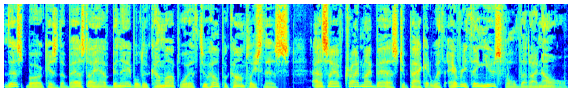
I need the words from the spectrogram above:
This book is the best I have been able to come up with to help accomplish this, as I have tried my best to pack it with everything useful that I know.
